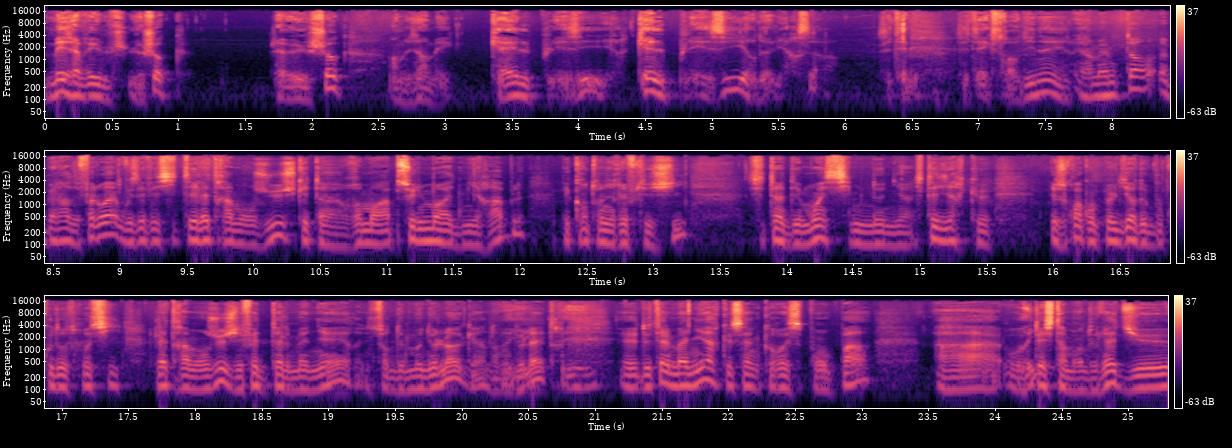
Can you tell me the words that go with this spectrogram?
mais j'avais eu le, choc. J'avais eu le choc en me disant, mais quel plaisir, quel plaisir de lire ça. C'était, extraordinaire. Et en même temps, Bernard de Fallois, vous avez cité Lettre à mon juge, qui est un roman absolument admirable, mais quand on y réfléchit, c'est un des moins simenoniens. C'est-à-dire que et je crois qu'on peut le dire de beaucoup d'autres aussi. Lettre à mon juge, j'ai fait de telle manière, une sorte de monologue hein, dans les deux lettres, euh, de telle manière que ça ne correspond pas à, au testament de l'adieu,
